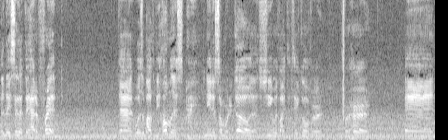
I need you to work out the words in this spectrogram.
and they said that they had a friend that was about to be homeless and needed somewhere to go that she would like to take over for her and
